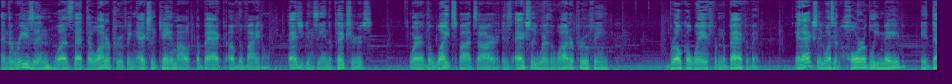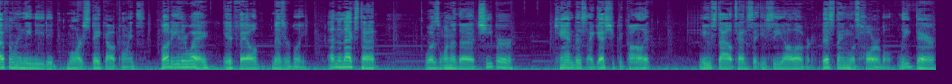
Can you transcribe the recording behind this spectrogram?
And the reason was that the waterproofing actually came out the back of the vinyl. As you can see in the pictures, where the white spots are is actually where the waterproofing broke away from the back of it. It actually wasn't horribly made. It definitely needed more stakeout points. But either way, it failed miserably. And the next tent was one of the cheaper canvas, I guess you could call it, new style tents that you see all over. This thing was horrible. Leaked air,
